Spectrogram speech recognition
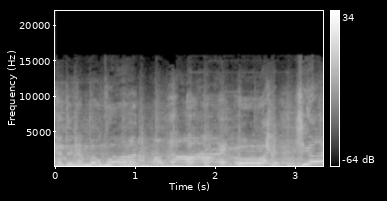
他的 number one。哦哦哎哦，有色你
